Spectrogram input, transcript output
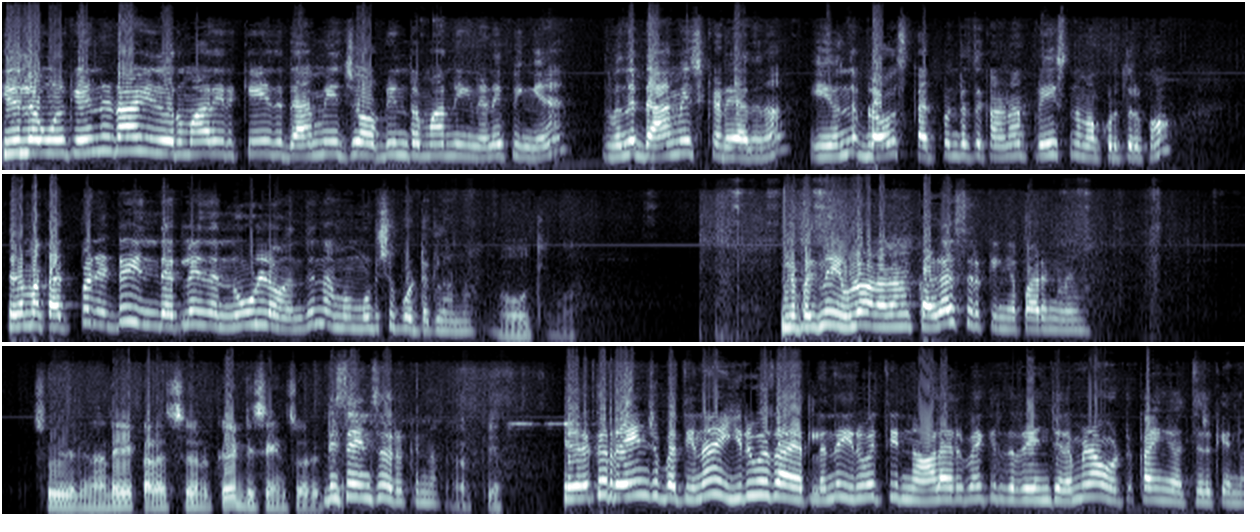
இதுல உங்களுக்கு என்னடா இது ஒரு மாதிரி இருக்கே இது டேமேஜோ அப்படின்ற மாதிரி நீங்க நினைப்பீங்க. இது வந்து டேமேஜ் கிடையாதுன்னா இது வந்து பிளவுஸ் கட் பண்றதுக்கான பிளேஸ் நம்ம கொடுத்துருக்கோம். இதை நம்ம கட் பண்ணிட்டு இந்த இடத்துல இந்த நூல்ல வந்து நம்ம முடிச்சு போட்டுக்கலாம்ண்ணா. ஓகேம்மா இதுல பாத்தீங்கன்னா எவ்வளவு அழகான கலர்ஸ் இருக்குங்க பாருங்களேன். ஸோ இதில் நிறைய கலர்ஸும் இருக்கு டிசைன்ஸும் இருக்கு. டிசைன்ஸும் இருக்குண்ணா. ஓகே இதுல இருக்க ரேஞ்ச் பாத்தீங்கன்னா இருபதாயிரத்துல இருந்து இருபத்தி நாலாயிரம் ரூபாய்க்கு இருக்கிற ரேஞ்ச் எல்லாமே நான் ஒட்டுக்கா இங்க வச்சிருக்கேன்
